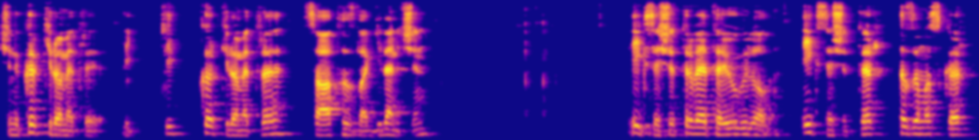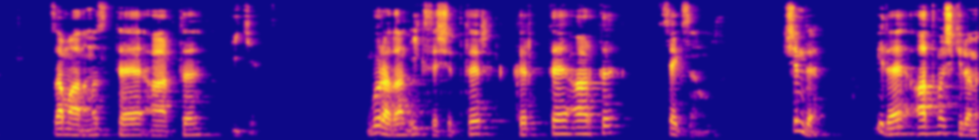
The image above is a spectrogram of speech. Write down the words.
Şimdi 40 kilometrelik 40 kilometre saat hızla giden için X eşittir VT'yi uygulayalım. X eşittir hızımız 40, zamanımız T artı 2. Buradan X eşittir 40T artı 80 olur. Şimdi bir de 60 km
